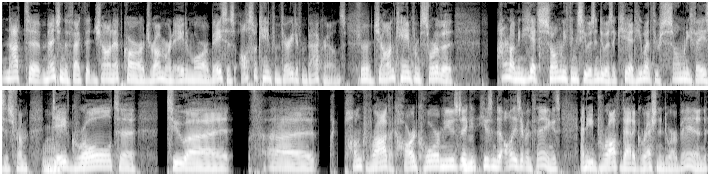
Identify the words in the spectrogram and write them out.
not to mention the fact that Jon Epcar, our drummer, and Aiden Moore, our bassist, also came from very different backgrounds. sure. John came from sort of a I don't know. I mean, he had so many things he was into as a kid. He went through so many phases from Wow. Dave Grohl to to uh, uh, like punk rock, like hardcore music. Mhm. He was into all these different things, and he brought that aggression into our band.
